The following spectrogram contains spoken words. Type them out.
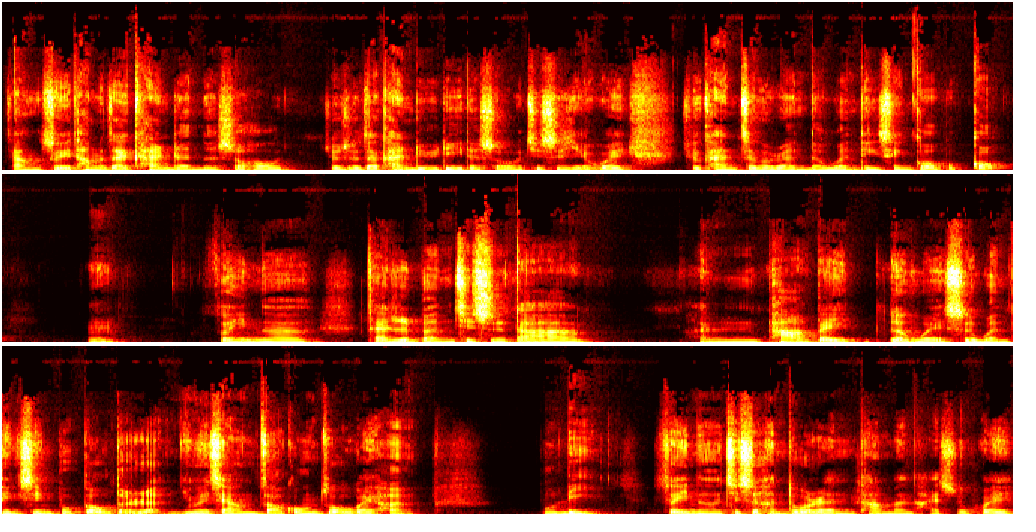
这样，所以他们在看人的时候。就是在看履历的时候，其实也会去看这个人的稳定性够不够。嗯，所以呢，在日本，其实大家很怕被认为是稳定性不够的人，因为这样找工作会很不利。所以呢，其实很多人他们还是会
